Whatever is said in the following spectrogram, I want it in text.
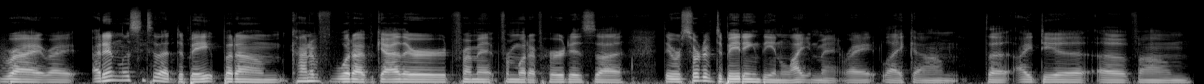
Right, right. I didn't listen to that debate, but um, kind of what I've gathered from it, from what I've heard, is uh, they were sort of debating the Enlightenment, right? Like um, the idea of um,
